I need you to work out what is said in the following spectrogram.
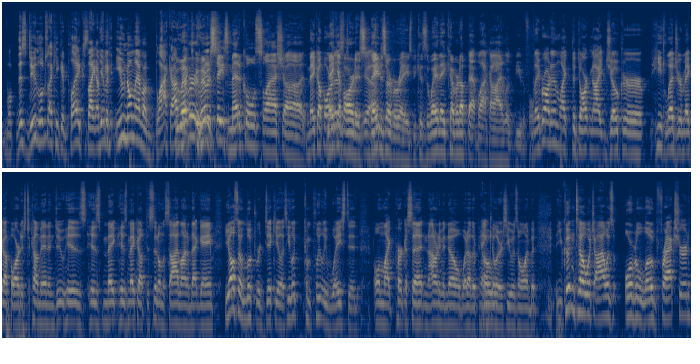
well, this dude looks like he could play because like Yeah, yeah, but- you normally have a black eye. Whoever like, whoever states medical slash uh, Makeup artist? makeup artist, Yeah. they deserve a raise because the way they covered up that black eye looked beautiful. They brought in like the Dark Knight Joker, Heath Ledger makeup artist to come in and do his his make his makeup to sit on the sideline of that game. He also looked ridiculous. He looked completely wasted on like Percocet and I don't even know what other painkillers he was on, but you couldn't tell which eye was orbital lobe fractured,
